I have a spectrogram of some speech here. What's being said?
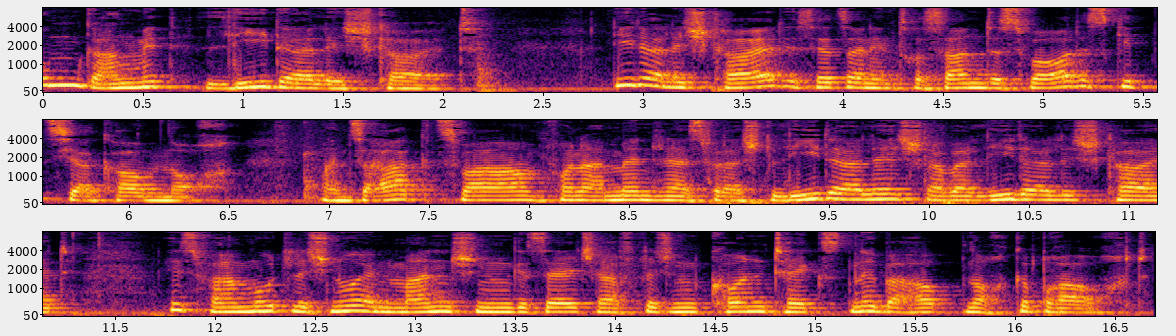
Umgang mit Liederlichkeit. Liederlichkeit ist jetzt ein interessantes Wort, es gibt es ja kaum noch. Man sagt zwar von einem Menschen, er ist vielleicht liederlich, aber Liederlichkeit ist vermutlich nur in manchen gesellschaftlichen Kontexten überhaupt noch gebraucht.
